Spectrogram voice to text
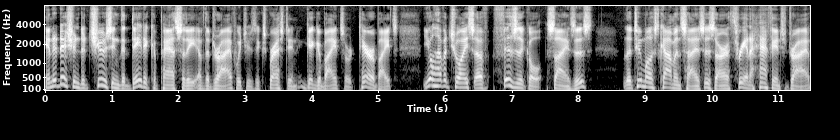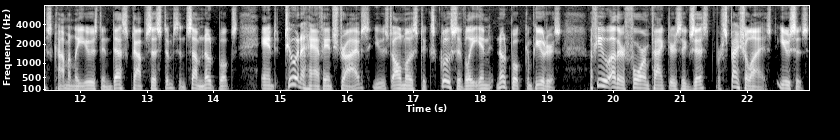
In addition to choosing the data capacity of the drive, which is expressed in gigabytes or terabytes, you'll have a choice of physical sizes. The two most common sizes are 3.5 inch drives, commonly used in desktop systems and some notebooks, and 2.5 inch drives, used almost exclusively in notebook computers. A few other form factors exist for specialized uses.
